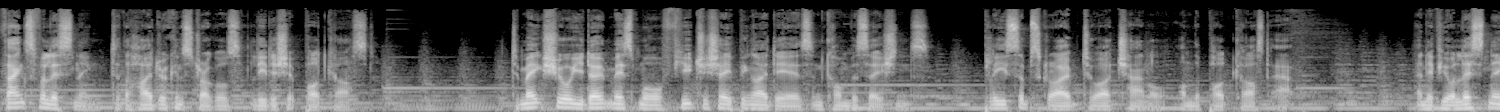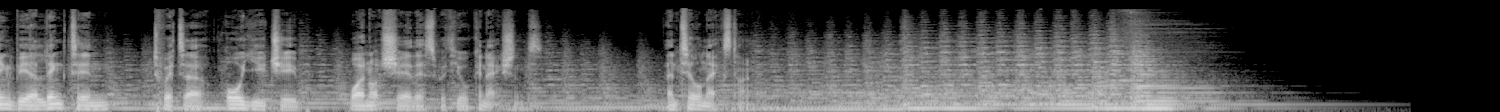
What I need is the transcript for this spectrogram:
Thanks for listening to the Heidrick and Struggles Leadership Podcast. To make sure you don't miss more future shaping ideas and conversations, please subscribe to our channel on the podcast app. And if you're listening via LinkedIn, Twitter, or YouTube, why not share this with your connections? Until next time.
